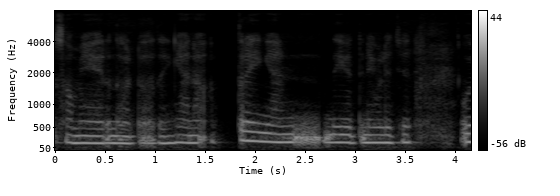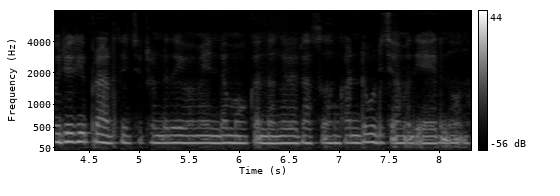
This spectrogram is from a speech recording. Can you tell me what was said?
സമയമായിരുന്നു കേട്ടോ അത്. ഞാൻ അത്രയും ഞാൻ ദൈവത്തിനെ വിളിച്ച് ഉരുകി പ്രാർത്ഥിച്ചിട്ടുണ്ട്. ദൈവമേ എന്റെ മോക്ക് എന്തെങ്കിലും ഒരു അസുഖം കണ്ടുപിടിച്ചാൽ മതിയായിരുന്നു എന്ന്.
